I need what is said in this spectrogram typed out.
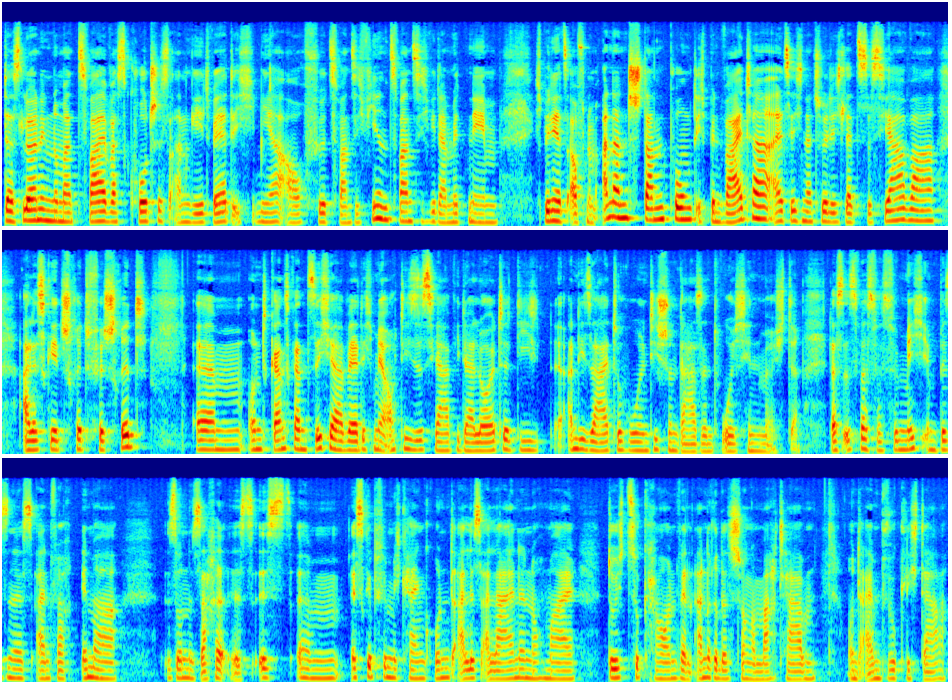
das Learning Nummer zwei, was Coaches angeht, werde ich mir auch für 2024 wieder mitnehmen. Ich bin jetzt auf einem anderen Standpunkt. Ich bin weiter, als ich natürlich letztes Jahr war. Alles geht Schritt für Schritt. Ähm, und ganz, ganz sicher werde ich mir auch dieses Jahr wieder Leute, die an die Seite holen, die schon da sind, wo ich hin möchte. Das ist was, was für mich im Business einfach immer so eine Sache ist. ist ähm, es gibt für mich keinen Grund, alles alleine nochmal durchzukauen, wenn andere das schon gemacht haben und einem wirklich da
